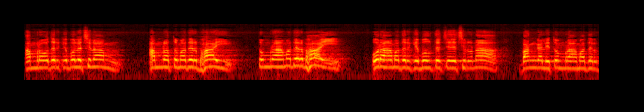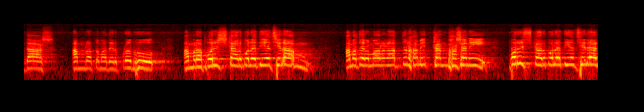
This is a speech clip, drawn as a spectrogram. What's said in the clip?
আমরা ওদেরকে বলেছিলাম, আমরা তোমাদের ভাই, তোমরা আমাদের ভাই। ওরা আমাদেরকে বলতে চেয়েছিল, না, বাঙালি তোমরা আমাদের দাস, আমরা তোমাদের প্রভু। আমরা পরিষ্কার বলে দিয়েছিলাম, আমাদের মৌলানা আব্দুল হামিদ খান ভাসানী পরিষ্কার বলে দিয়েছিলেন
